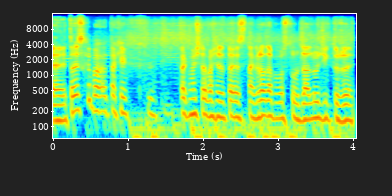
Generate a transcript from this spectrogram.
E, to jest chyba tak jak, tak myślę właśnie, że to jest nagroda po prostu dla ludzi, którzy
